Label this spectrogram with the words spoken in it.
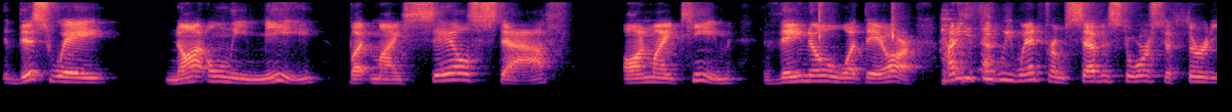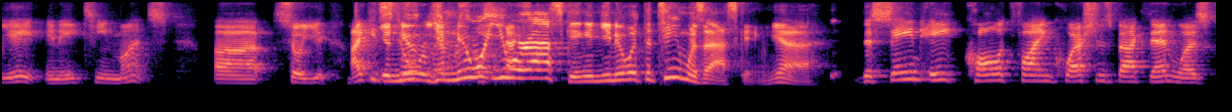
this way, not only me, but my sales staff on my team, they know what they are. How do you think we went from seven stores to 38 in 18 months? Uh, so you, I can you knew you knew what you were asking, and you knew what the team was asking. Yeah, the same eight qualifying questions back then was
